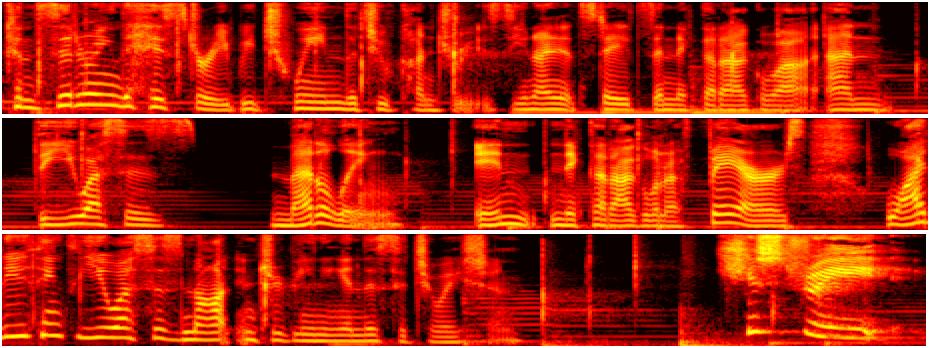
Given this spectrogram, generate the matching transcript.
Considering the history between the two countries, the United States and Nicaragua, and the U.S.'s meddling in Nicaraguan affairs, why do you think the U.S. is not intervening in this situation? History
